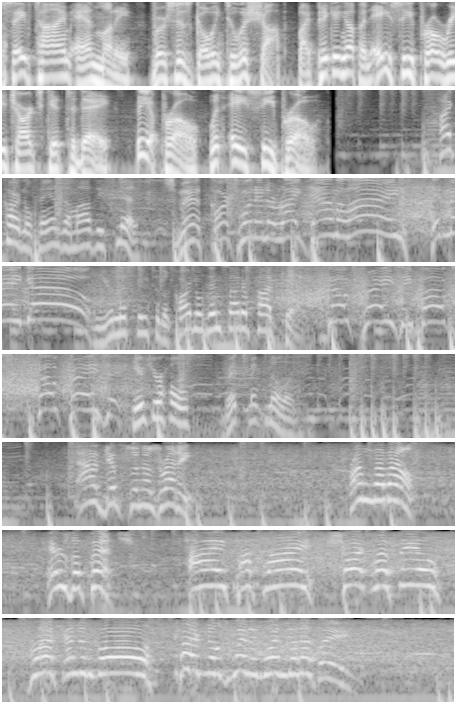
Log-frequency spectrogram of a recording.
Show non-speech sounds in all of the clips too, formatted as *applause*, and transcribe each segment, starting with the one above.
Save time and money versus going to a shop by picking up an AC Pro Recharge Kit today. Be a pro with AC Pro. Hi, Cardinal fans. I'm Ozzie Smith. Smith corks one into right down the line. It may go. And you're listening to the Cardinals Insider Podcast. Go crazy, folks. Go crazy. Here's your host, Brett McMillan. Now Gibson is ready. From the belt. Here's the pitch. High pop fly, short left field. Brock under the ball. Cardinals win it one to nothing.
